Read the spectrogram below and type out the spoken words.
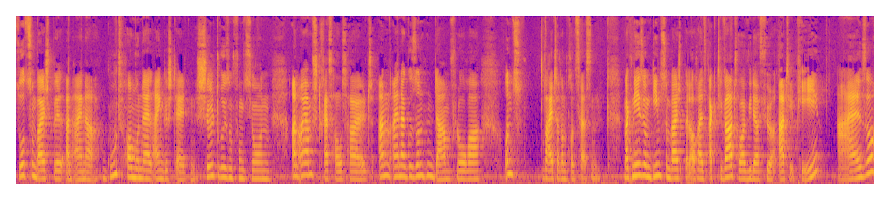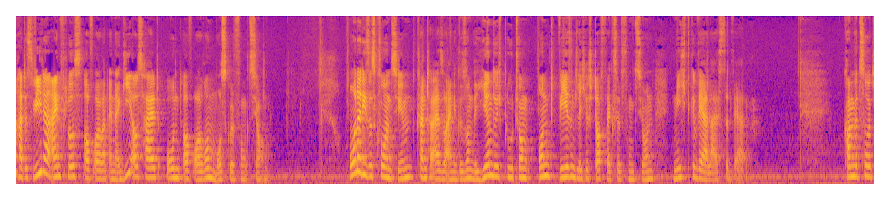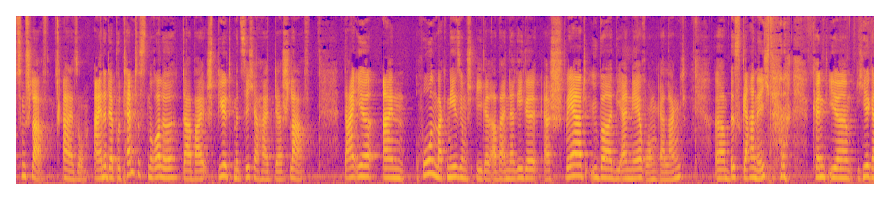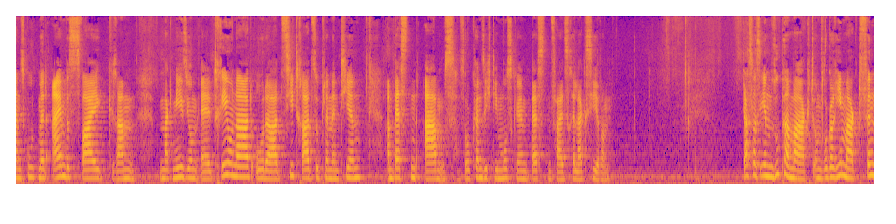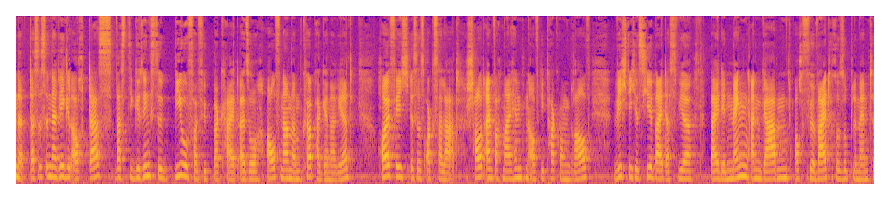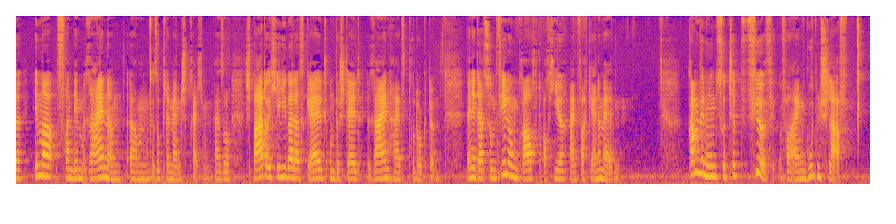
So zum Beispiel an einer gut hormonell eingestellten Schilddrüsenfunktion, an eurem Stresshaushalt, an einer gesunden Darmflora und weiteren Prozessen. Magnesium dient zum Beispiel auch als Aktivator wieder für ATP, also hat es wieder Einfluss auf euren Energieaushalt und auf eure Muskelfunktion. Ohne dieses Coenzym könnte also eine gesunde Hirndurchblutung und wesentliche Stoffwechselfunktionen nicht gewährleistet werden. Kommen wir zurück zum Schlaf. Also, eine der potentesten Rolle dabei spielt mit Sicherheit der Schlaf. Da ihr einen hohen Magnesiumspiegel aber in der Regel erschwert über die Ernährung erlangt, äh, bis gar nicht, könnt ihr hier ganz gut mit 1 bis 2 Gramm Magnesium-L-Treonat oder Citrat supplementieren. Am besten abends. So können sich die Muskeln bestenfalls relaxieren. Das, was ihr im Supermarkt, im Drogeriemarkt findet, das ist in der Regel auch das, was die geringste Bioverfügbarkeit, also Aufnahme im Körper generiert. Häufig ist es Oxalat. Schaut einfach mal hinten auf die Packungen drauf. Wichtig ist hierbei, dass wir bei den Mengenangaben auch für weitere Supplemente immer von dem reinen ähm, Supplement sprechen. Also spart euch hier lieber das Geld und bestellt Reinheitsprodukte. Wenn ihr dazu Empfehlungen braucht, auch hier einfach gerne melden. Kommen wir nun zu Tipp für, für einen guten Schlaf.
